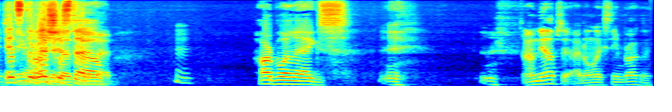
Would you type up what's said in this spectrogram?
it's Steamed delicious though. Hmm. bad. Hard boiled eggs. Eh. I'm the opposite. I don't like steamed broccoli.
